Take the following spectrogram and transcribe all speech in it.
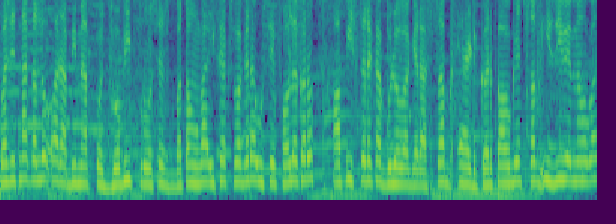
बस इतना कर लो और अभी मैं आपको जो भी प्रोसेस बताऊंगा इफेक्ट्स वगैरह उसे फॉलो करो आप इस तरह का ग्लो वगैरह सब ऐड कर पाओगे सब इजी वे में होगा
